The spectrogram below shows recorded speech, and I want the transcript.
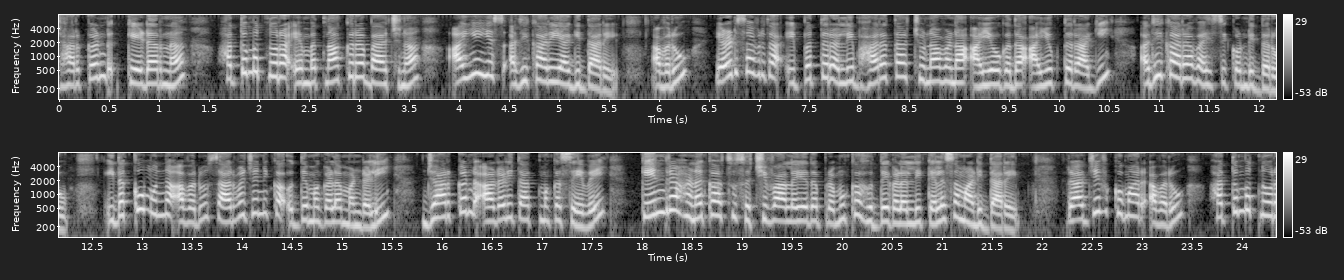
ಜಾರ್ಖಂಡ್ ಕೇಡರ್ನ ಹತ್ತೊಂಬತ್ತು ನೂರ ಎಂಬತ್ನಾಲ್ಕರ ಬ್ಯಾಚ್ನ ಐಎಎಸ್ ಅಧಿಕಾರಿಯಾಗಿದ್ದಾರೆ. ಅವರು ಎರಡು ಸಾವಿರದ ಇಪ್ಪತ್ತರಲ್ಲಿ ಭಾರತ ಚುನಾವಣಾ ಆಯೋಗದ ಆಯುಕ್ತರಾಗಿ ಅಧಿಕಾರ ವಹಿಸಿಕೊಂಡಿದ್ದರು. ಇದಕ್ಕೂ ಮುನ್ನ ಅವರು ಸಾರ್ವಜನಿಕ ಉದ್ಯಮಗಳ ಮಂಡಳಿ, ಜಾರ್ಖಂಡ್ ಆಡಳಿತಾತ್ಮಕ ಸೇವೆ ಕೇಂದ್ರ ಹಣಕಾಸು ಸಚಿವಾಲಯದ ಪ್ರಮುಖ ಹುದ್ದೆಗಳಲ್ಲಿ ಕೆಲಸ ಮಾಡಿದ್ದಾರೆ. ರಾಜೀವ್ ಕುಮಾರ್ ಅವರು ಹತ್ತೊಂಬತ್ತು ನೂರ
